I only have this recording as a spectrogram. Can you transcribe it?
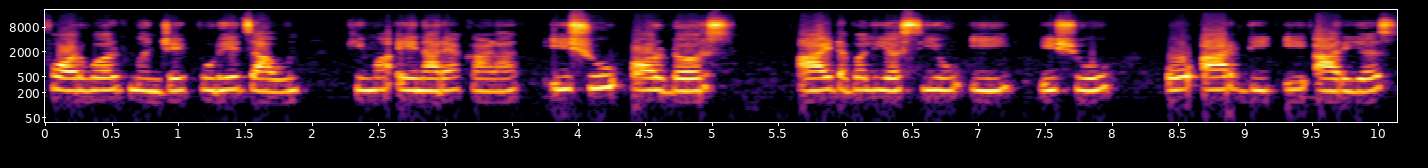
forward म्हणजे पुढे जाऊन किंवा येणाऱ्या काळात issue orders I double S U E issue O R D E R S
